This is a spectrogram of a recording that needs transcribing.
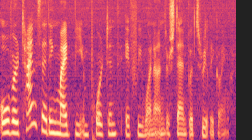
over time setting might be important if we want to understand what's really going on.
